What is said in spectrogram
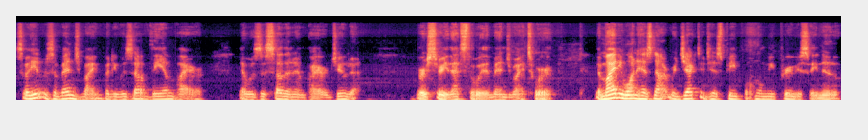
So he was a Benjamite, but he was of the empire that was the southern empire of Judah. Verse 3, that's the way the Benjamites were. The mighty one has not rejected his people whom he previously knew.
